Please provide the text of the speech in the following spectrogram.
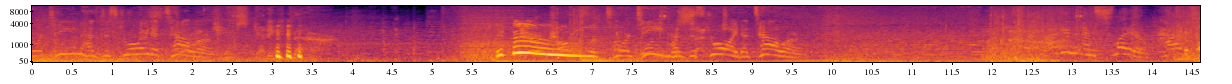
Your team has destroyed a tower. Your team has destroyed a tower. Dragon and Slayer have ไป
